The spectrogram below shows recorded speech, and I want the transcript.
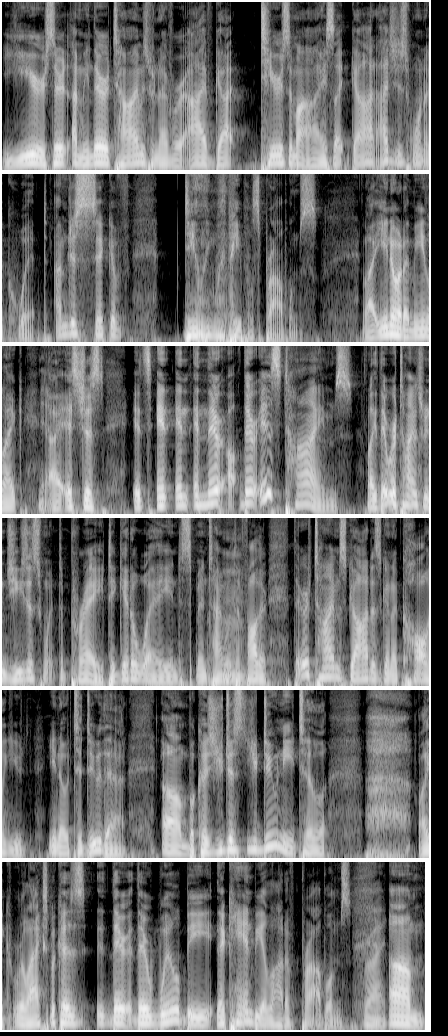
years there I mean there are times whenever I've got tears in my eyes like God, I just want to quit. I'm just sick of dealing with people's problems. Like you know what I mean? Like Yeah. uh, it's just it's and, and and there there is times like there were times when Jesus went to pray to get away and to spend time with the Father. There are times God is going to call you you know to do that um, because you just you do need to like relax because there there will be there can be a lot of problems. Right. Um,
